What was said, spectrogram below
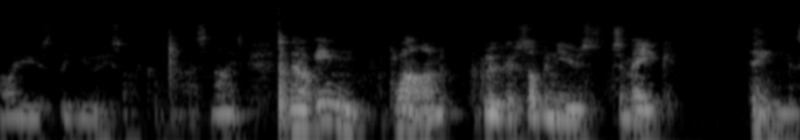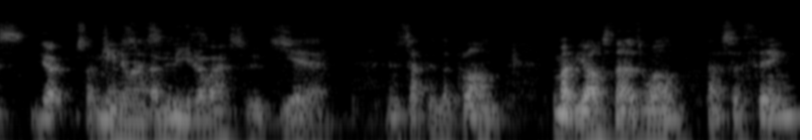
I use the unicycle. That's nice. Now, in plant, glucose is often used to make things. Yep, such Amino as acids. amino acids. Yeah, and stuff in the plant. You might be asked that as well. That's a thing.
